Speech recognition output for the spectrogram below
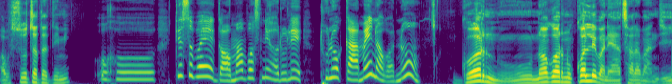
अब सोच त तिमी। ओहो त्यसो भए गाउँमा बस्नेहरूले ठुलो कामै नगर्नु? गर्नु नगर्नु कसले भने छ र भान्जी?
